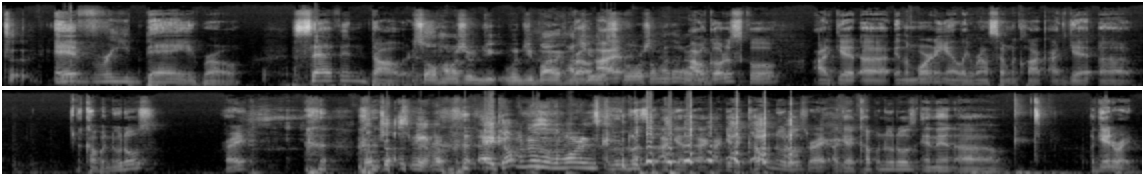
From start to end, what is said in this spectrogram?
to- every day, bro. Seven dollars. so how much would you would you buy like hot Bro, Cheetos at school or something like that? or- I would go to school. I'd get uh in the morning at like around seven o'clock. I'd get uh a cup of noodles, right? Don't judge me, bro. hey, couple of noodles in the mornings. Listen, I get I, I get a cup of noodles, right? I get a cup of noodles and then um a Gatorade,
